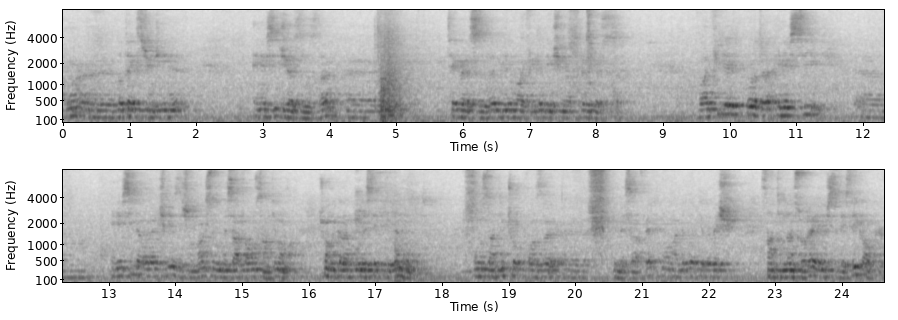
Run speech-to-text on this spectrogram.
Ama e, data exchange yine NFC cihazınızda e, tag arasında bir Wi-Fi ile değişim yaptırabiliyor size. Wi-Fi ile bu arada NFC e, NFC ile haberleşmeniz için maksimum mesafe 10 santim ama şu ana kadar bunu destekleyen olmadı. 10 santim çok fazla e, bir mesafe. Normalde 4 ya da 5 santimden sonra NFC desteği kalkıyor.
